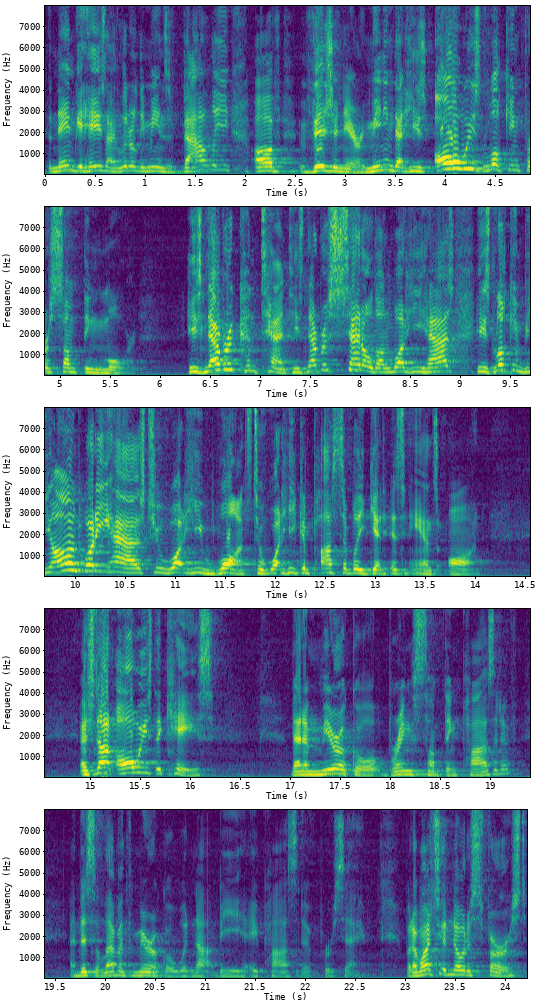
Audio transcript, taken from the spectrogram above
the name Gehazi literally means Valley of Visionary, meaning that he's always looking for something more. He's never content. He's never settled on what he has. He's looking beyond what he has to what he wants, to what he can possibly get his hands on. It's not always the case that a miracle brings something positive, and this 11th miracle would not be a positive per se. But I want you to notice first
